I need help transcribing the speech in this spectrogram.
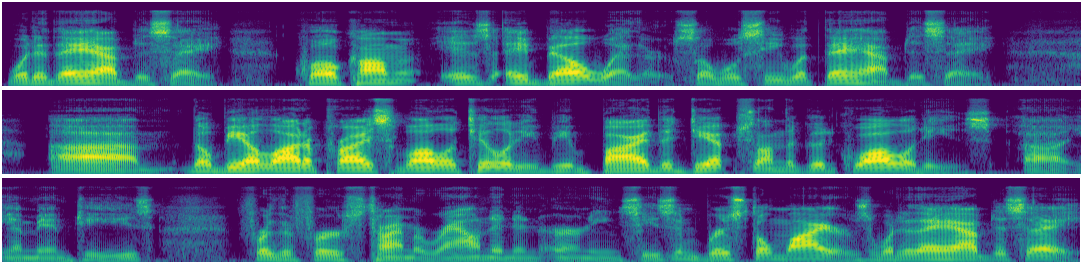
What do they have to say? Qualcomm is a bellwether, so we'll see what they have to say. Um, there'll be a lot of price volatility. Buy the dips on the good qualities uh, MMTs for the first time around in an earnings season. Bristol Myers, what do they have to say?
